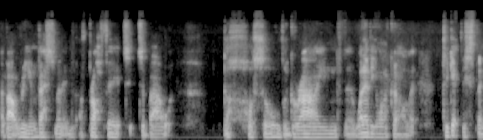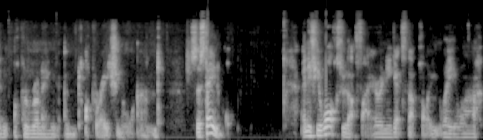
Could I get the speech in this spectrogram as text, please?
about reinvestment in, of profits. It's about the hustle, the grind, the whatever you want to call it, to get this thing up and running and operational and sustainable. And if you walk through that fire and you get to that point where you are,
